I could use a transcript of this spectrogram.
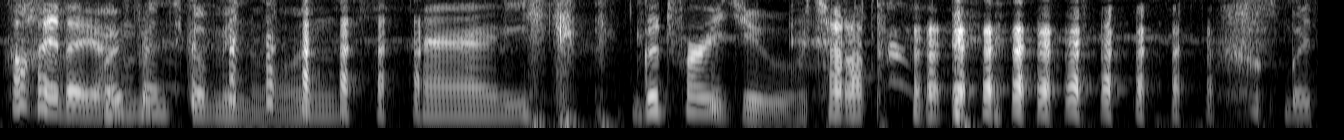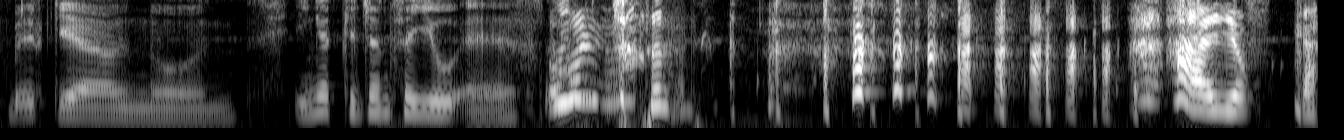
Okay na yun. Boyfriends kami noon. Hi. Good for you. Charot. Bait-bait kaya noon. Ingat ka dyan sa US. Uy, Hayop ka.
